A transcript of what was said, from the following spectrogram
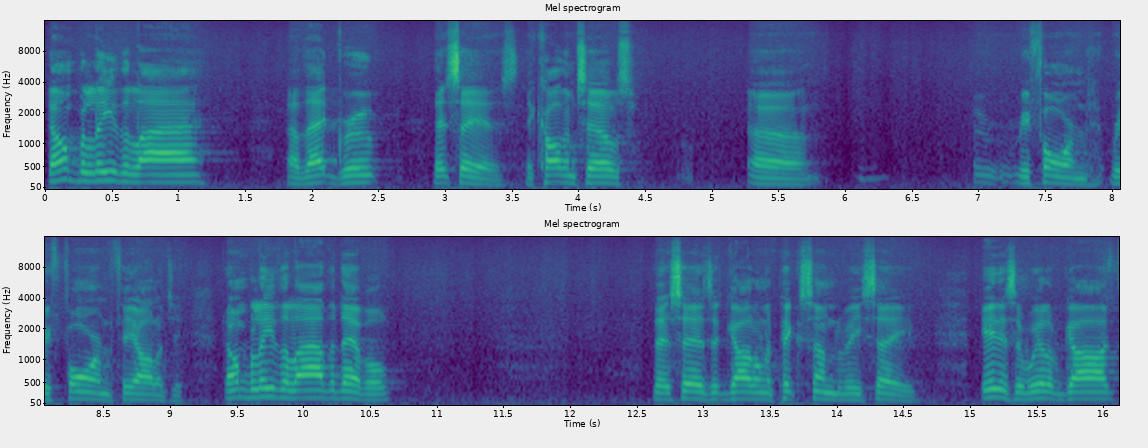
Don't believe the lie of that group that says they call themselves uh, reformed reformed theology. Don't believe the lie of the devil that says that God only picks some to be saved. It is the will of God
